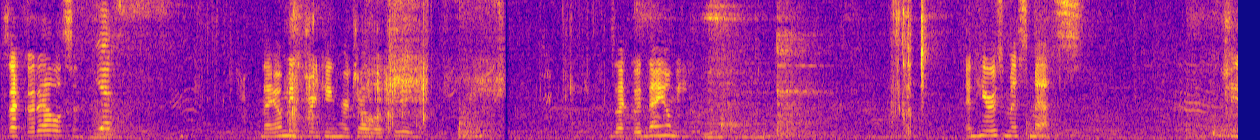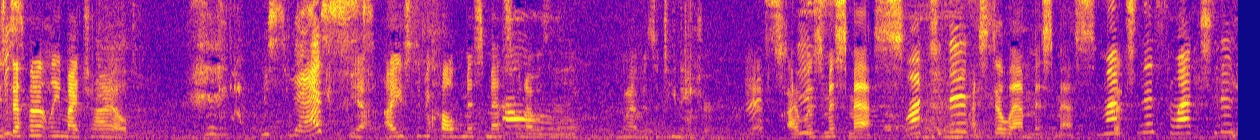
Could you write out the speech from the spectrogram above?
Is that good, Allison? Yes. Naomi's drinking her jello too. Is that good, Naomi? And here's Miss Mess. She's definitely my child. Miss Mess? Yeah, I used to be called Miss Mess when I was a little, when I was a teenager. Yes, I was Miss Mess. Watch this. I still am Miss Mess. Watch this. Watch this.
